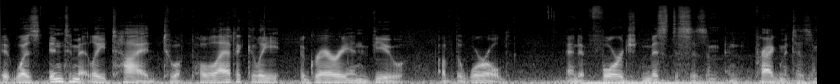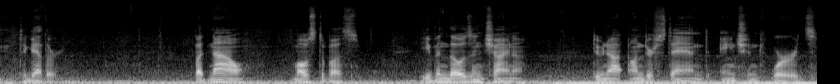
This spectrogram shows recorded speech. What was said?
It was intimately tied to a poetically agrarian view of the world and it forged mysticism and pragmatism together. But now, most of us, even those in China, do not understand ancient words.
